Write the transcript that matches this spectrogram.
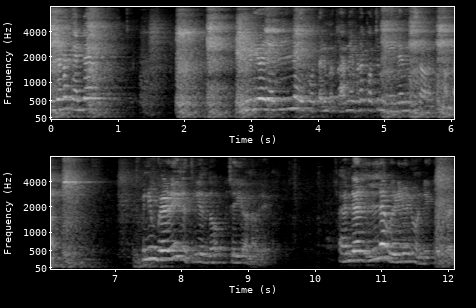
ഇതിലൊക്കെ എന്റെ വീഡിയോയിലെല്ലാം ഈ കൊത്തലും കാരണം ഇവിടെ കുറച്ച് മെയിന്റനൻസ് നടക്കുന്നുണ്ട് ഇനിയും വെളിയിലെത്തി എന്തോ ചെയ്യുകയാണ് അവർ അതിന്റെ എല്ലാ വീഡിയോയിലും ഉണ്ട് ഈ കൊത്തൽ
